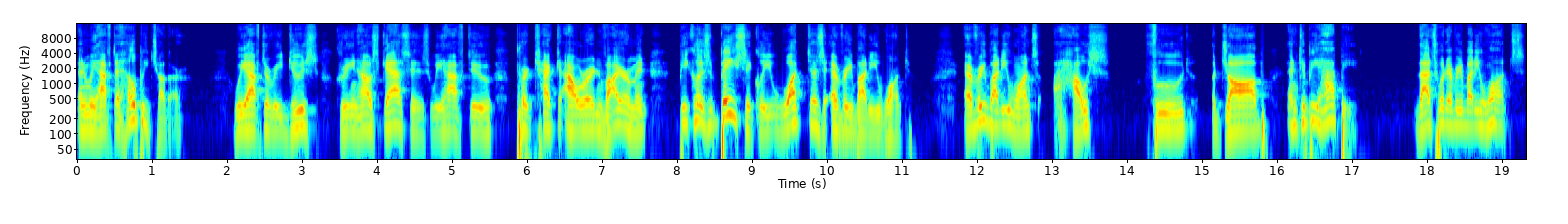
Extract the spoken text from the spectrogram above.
And we have to help each other. We have to reduce greenhouse gases. We have to protect our environment because basically, what does everybody want? Everybody wants a house, food, a job, and to be happy. That's what everybody wants.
